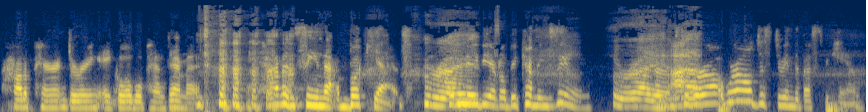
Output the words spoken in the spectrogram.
how to parent during a global pandemic i haven't seen that book yet right. but maybe it'll be coming soon right um, so I, we're all we're all just doing the best we can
